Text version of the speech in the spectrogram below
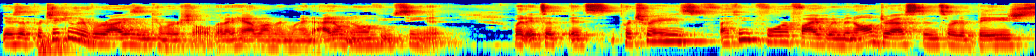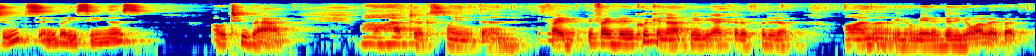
There's a particular Verizon commercial that I have on my mind. I don't know if you've seen it, but it's a it's portrays I think four or five women all dressed in sort of beige suits. Anybody seen this? Oh, too bad. Well, I'll have to explain it then. If I'd if I'd been quick enough, maybe I could have put it up on the you know made a video of it, but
